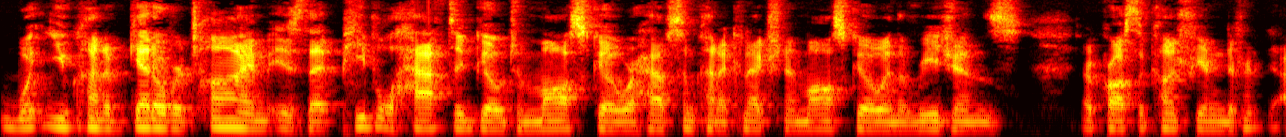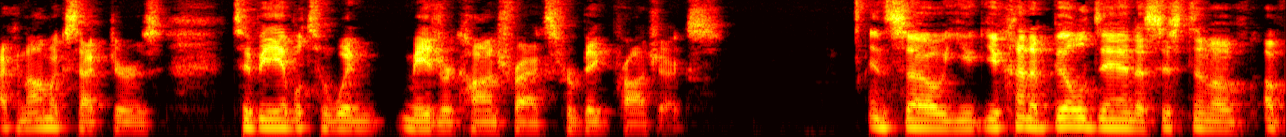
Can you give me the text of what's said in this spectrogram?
what you kind of get over time is that people have to go to Moscow or have some kind of connection in Moscow and the regions across the country in different economic sectors to be able to win major contracts for big projects. And so you, you kind of build in a system of, of,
